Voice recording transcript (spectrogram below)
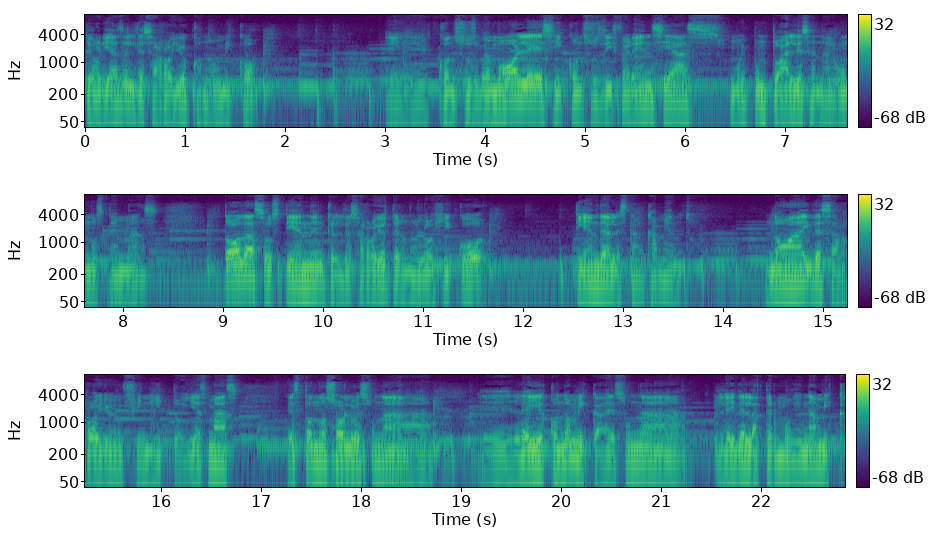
teorías del desarrollo económico, eh, con sus bemoles y con sus diferencias muy puntuales en algunos temas, todas sostienen que el desarrollo tecnológico tiende al estancamiento. No hay desarrollo infinito. Y es más, esto no solo es una eh, ley económica, es una ley de la termodinámica.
